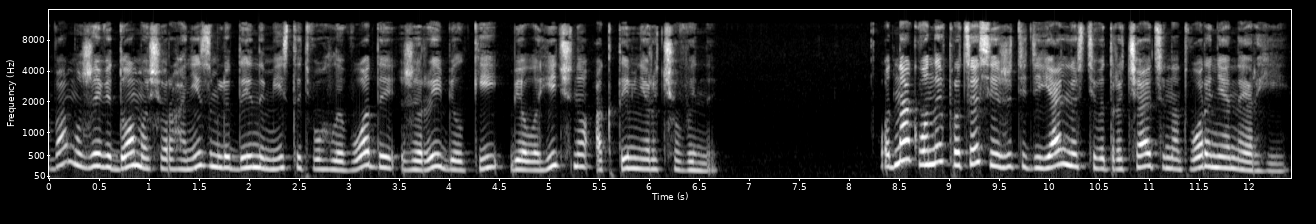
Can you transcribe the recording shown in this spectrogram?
Вам уже відомо, що організм людини містить вуглеводи, жири, білки, біологічно активні речовини. Однак вони в процесі життєдіяльності витрачаються на творення енергії.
